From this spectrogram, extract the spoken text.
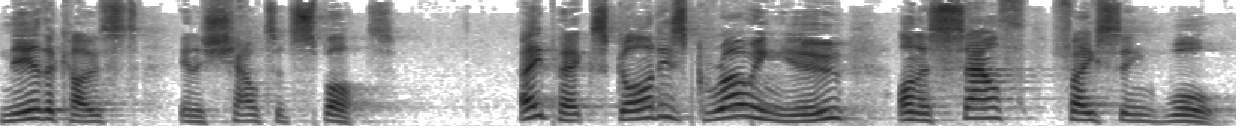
near the coast in a sheltered spot. Apex, God is growing you on a south facing wall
